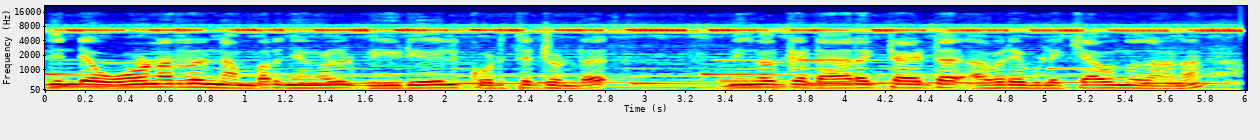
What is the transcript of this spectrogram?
ഇതിന്റെ ഓണറുടെ നമ്പർ ഞങ്ങൾ വീഡിയോയിൽ കൊടുത്തിട്ടുണ്ട്. നിങ്ങൾക്ക് ഡയറക്റ്റായിട്ട് അവരെ വിളിക്കാവുന്നതാണ്.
